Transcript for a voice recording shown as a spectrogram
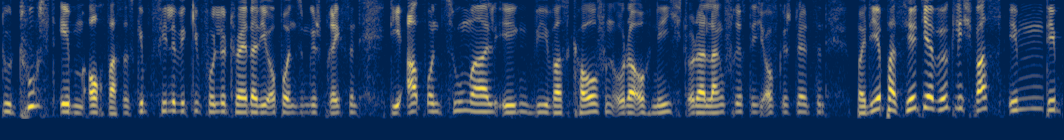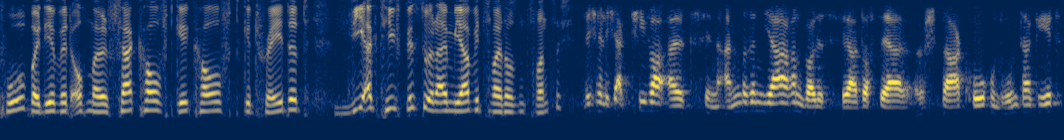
Du tust eben auch was. Es gibt viele Wikifolio-Trader, die auch bei uns im Gespräch sind, die ab und zu mal irgendwie was kaufen oder auch nicht oder langfristig aufgestellt sind. Bei dir passiert ja wirklich was im Depot. Bei dir wird auch mal verkauft, gekauft, getradet. Wie aktiv bist du in einem Jahr wie 2020? Sicherlich aktiver als in anderen Jahren, weil es ja doch sehr stark hoch und runter geht.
